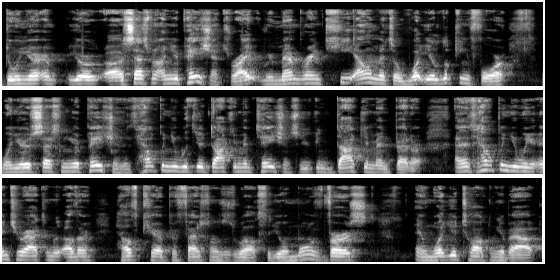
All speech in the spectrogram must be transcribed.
doing your your uh, assessment on your patients, right? Remembering key elements of what you're looking for when you're assessing your patient. It's helping you with your documentation so you can document better, and it's helping you when you're interacting with other healthcare professionals as well, so you're more versed in what you're talking about.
